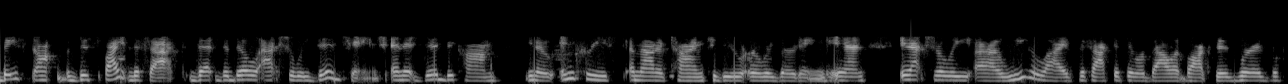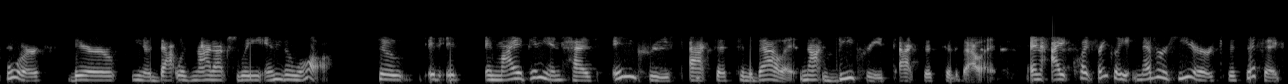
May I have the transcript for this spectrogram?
based on despite the fact that the bill actually did change and it did become you know, increased amount of time to do early voting. And it actually uh, legalized the fact that there were ballot boxes, whereas before there, you know, that was not actually in the law. So it, it in my opinion, has increased access to the ballot, not decreased access to the ballot. And I, quite frankly, never hear specifics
